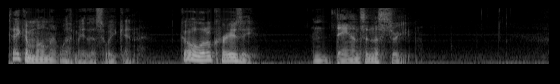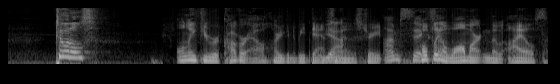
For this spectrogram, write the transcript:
take a moment with me this weekend. Go a little crazy and dance in the street. Toodles! Only if you recover, Al, are you going to be dancing Yeah. in the street. I'm sick. Hopefully, so, in Walmart in the aisles.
